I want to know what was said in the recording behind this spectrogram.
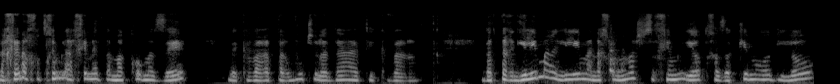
לכן אנחנו צריכים להכין את המקום הזה, וכבר התרבות של הדעת היא כבר... בתרגילים הרגילים אנחנו ממש צריכים להיות חזקים מאוד, לא...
